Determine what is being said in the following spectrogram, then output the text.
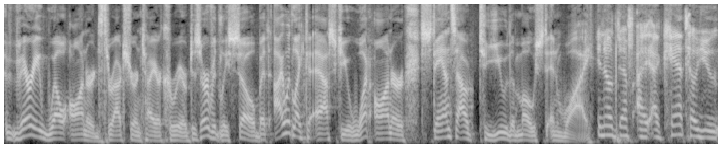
very well honored throughout your entire career, deservedly so. But I would like to ask you what honor stands out to you the most and why? You know, Jeff, I, I can't tell you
